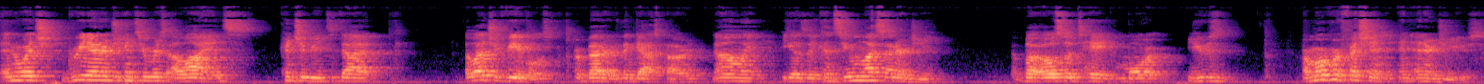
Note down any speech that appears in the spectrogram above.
In which Green Energy Consumers Alliance contributes that electric vehicles are better than gas powered, not only because they consume less energy, but also take more use are more proficient in energy use.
